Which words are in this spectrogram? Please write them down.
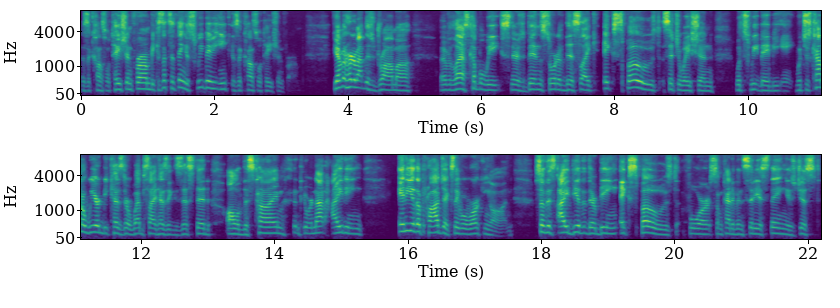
as a consultation firm because that's the thing is Sweet Baby Inc is a consultation firm. If you haven't heard about this drama over the last couple weeks, there's been sort of this like exposed situation with Sweet Baby Inc., which is kind of weird because their website has existed all of this time. they were not hiding any of the projects they were working on. So this idea that they're being exposed for some kind of insidious thing is just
